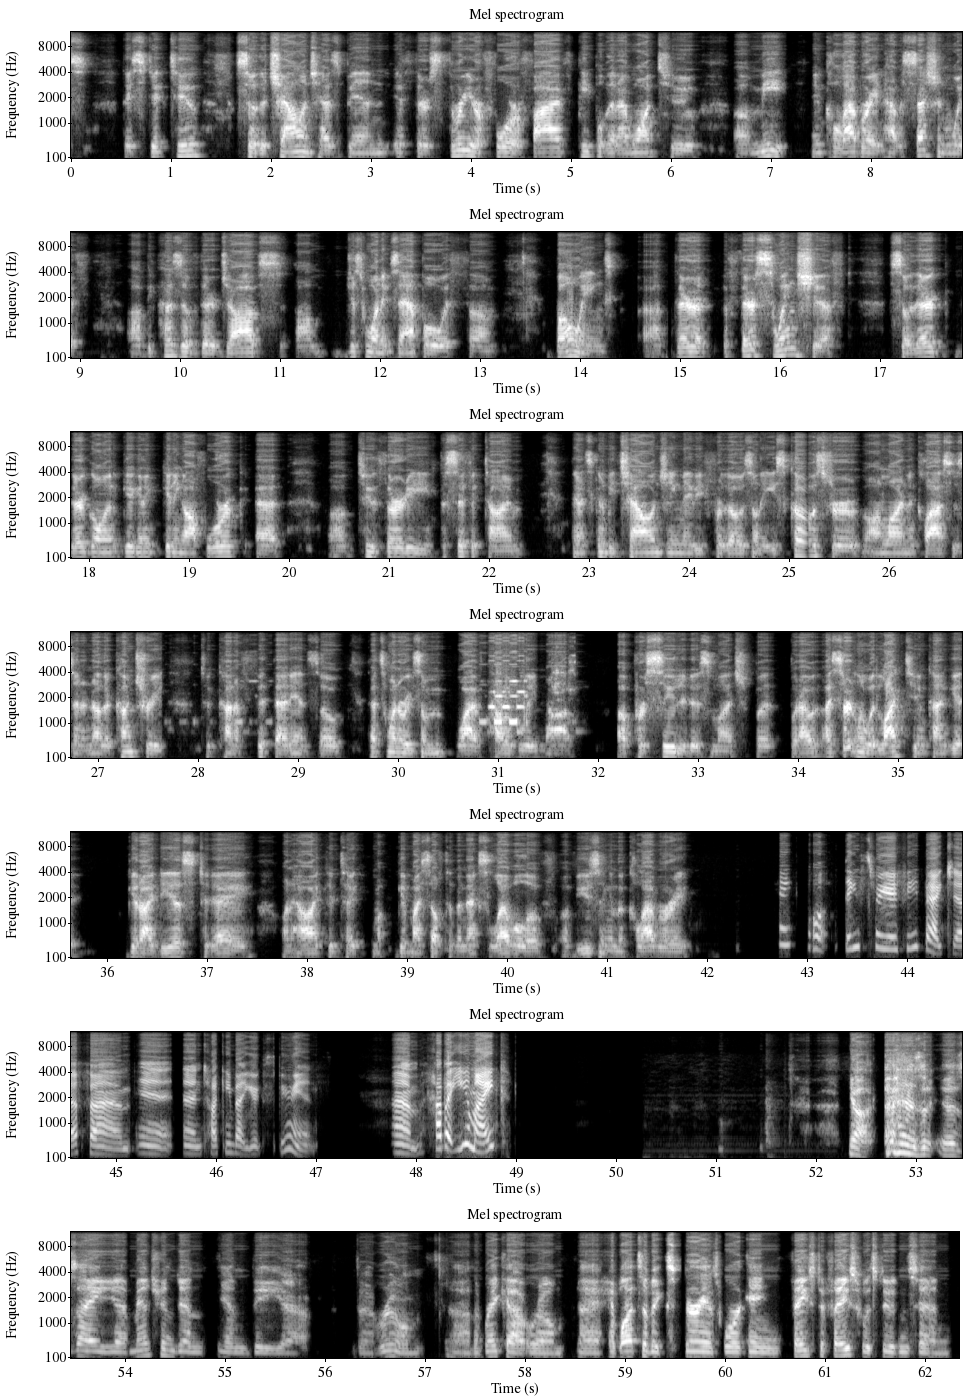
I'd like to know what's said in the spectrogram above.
they stick to. So the challenge has been if there's three or four or five people that I want to uh, meet and collaborate and have a session with uh, because of their jobs. Um, just one example with um, Boeing, uh, they're, if they're swing shift, so they're, they're going, getting, getting off work at 2.30 uh, Pacific time and it's going to be challenging maybe for those on the East Coast or online in classes in another country to kind of fit that in. So that's one reason why I've probably not uh, pursued it as much. But but I, I, certainly would like to and kind of get get ideas today on how I could take get myself to the next level of, of using and the collaborate. Okay, well, thanks for your feedback, Jeff, um, and, and talking about your experience. Um, how about you, Mike? Yeah, as, as I uh, mentioned in, in the, uh, the room, uh, the breakout room, I have lots of experience working face-to-face -face with students in,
